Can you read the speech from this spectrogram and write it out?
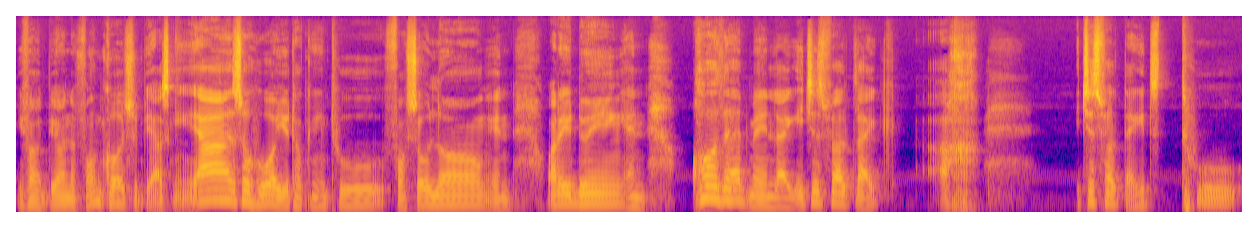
If i would be on the phone call she'd be asking yeah so who are you talking to for so long? And what are you doing? And all that man like it just felt like ugh, it just felt like it's too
